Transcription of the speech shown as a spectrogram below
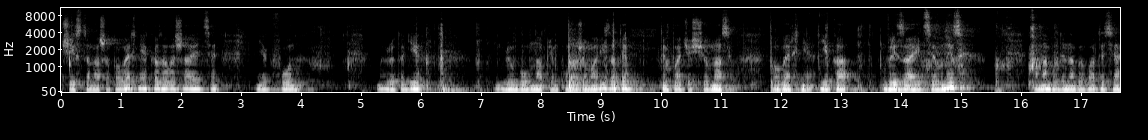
чиста наша поверхня, яка залишається як фон. Ми вже тоді в будь-якому напрямку можемо різати. Тим паче, що в нас поверхня, яка врізається вниз, вона буде набиватися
